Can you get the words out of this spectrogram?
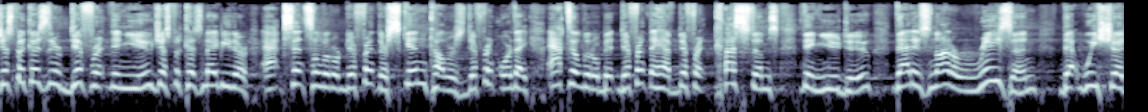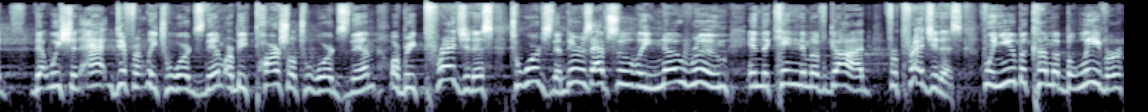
Just because they're different than you, just because maybe their accent's a little different, their skin color's different, or they act a little bit different, they have different customs than you do, that is not a reason that we should, that we should act differently towards them or be partial towards them or be prejudiced towards them. There is absolutely no room in the kingdom of God for prejudice. When you become a believer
